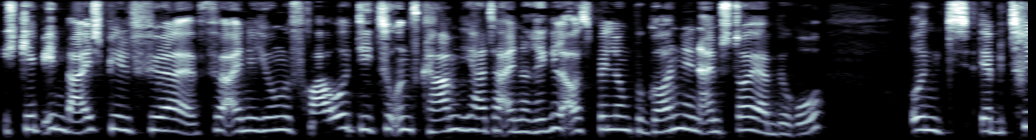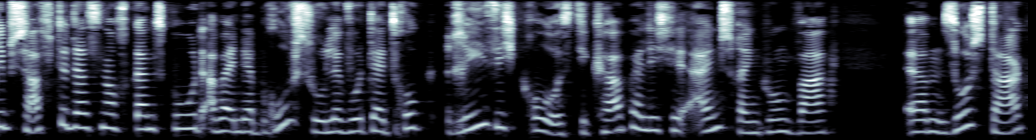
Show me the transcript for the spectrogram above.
Ich gebe Ihnen Beispiel für, für eine junge Frau, die zu uns kam, die hatte eine Regelausbildung begonnen in einem Steuerbüro. Und der Betrieb schaffte das noch ganz gut, aber in der Berufsschule wurde der Druck riesig groß. Die körperliche Einschränkung war ähm, so stark,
